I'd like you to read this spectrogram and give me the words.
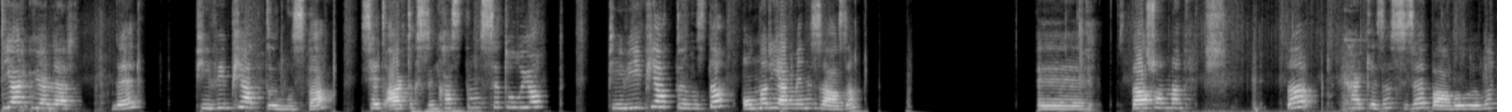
Diğer üyelerle PvP attığınızda set artık sizin kastığınız set oluyor. PvP attığınızda onları yenmeniz lazım. Ee, daha sonra da herkesin size bağlılığını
